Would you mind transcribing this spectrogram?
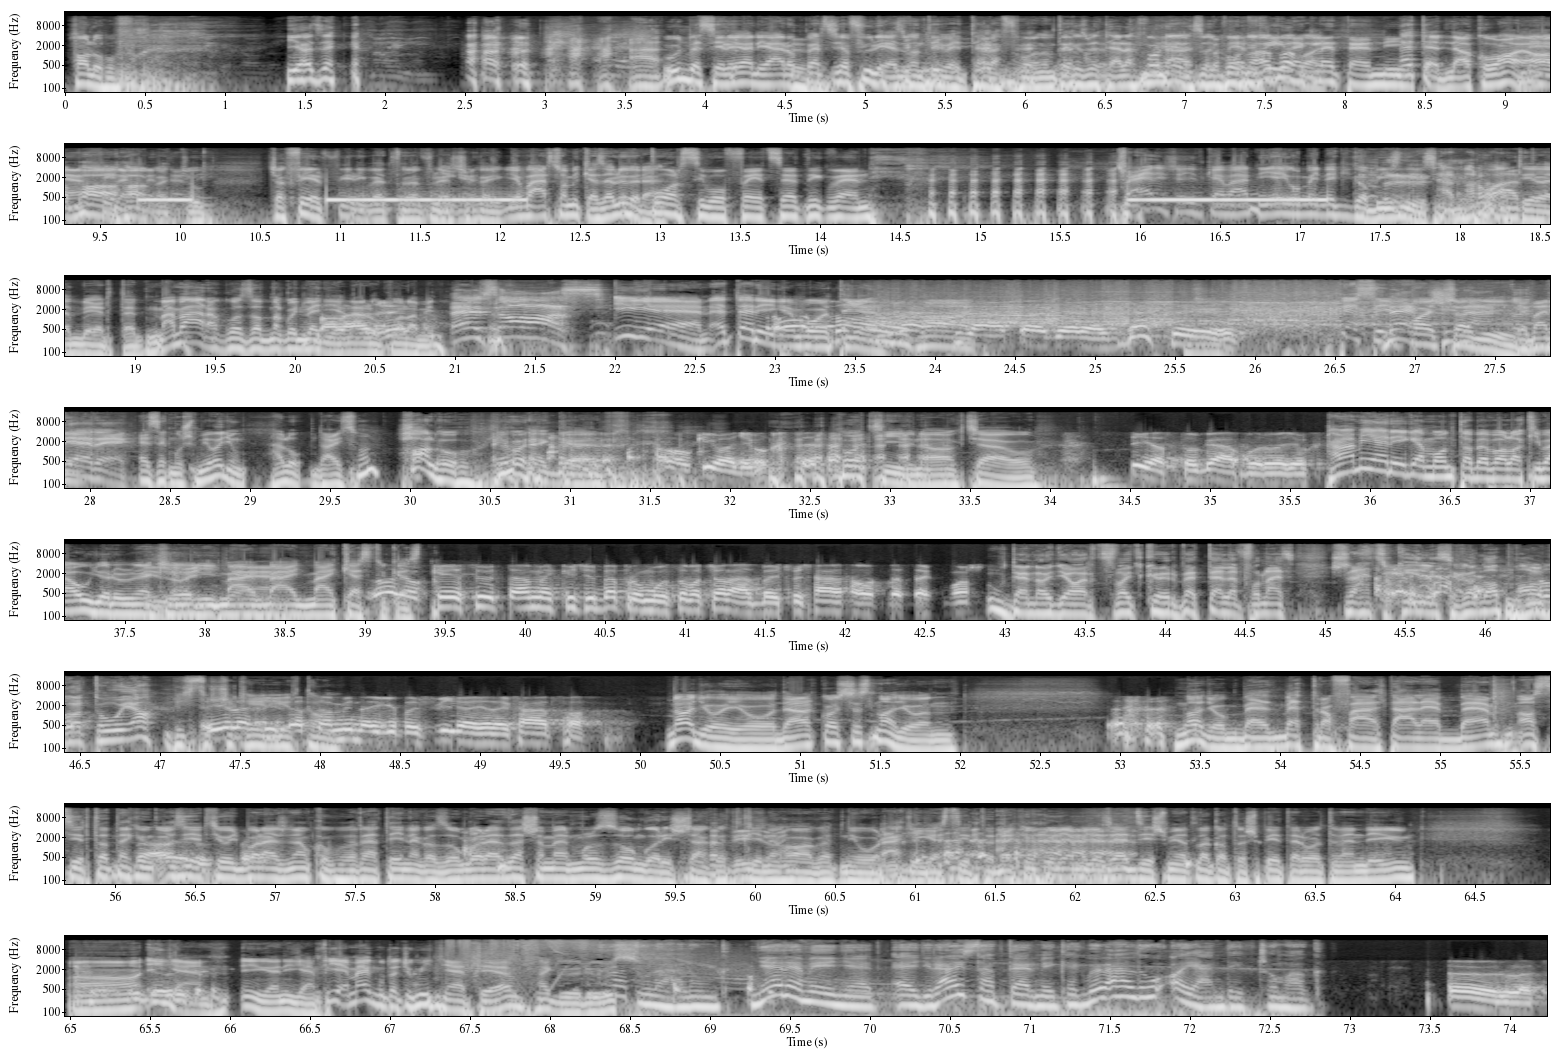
Haló. Ja, az... Úgy beszél Jani három perc, hogy a füléhez van téve egy telefonom. Te közben telefonálsz, vagy vonalban vagy? letenni. Ne tedd le, akkor ha, ha, ha, hallgatjuk. Csak fél, félig vett fel a füles, ja, vársz valami kezelőre? Porszívó fejet szeretnék venni. Fel is egyet kell várni, ilyen jól megy nekik a biznisz. Hát a rohadt életbe érted. Már várakozzadnak, hogy vegyél náluk valamit. Ez az! Igen, te régen volt ilyen. Csinálta Te szép vagy, Sanyi. Gyerek! Ezek most mi vagyunk? Halló, Dyson? Halló, jó reggel. Halló, ki vagyok? Hogy hívnak? Ciao. Sziasztok, Gábor vagyok. Hát már milyen régen mondta be valaki, már úgy örül neki, Bizony, hogy így már, már, már kezdtük Nagyon ezt. készültem, meg kicsit bepromóztam a családba is, hogy hát ha ott leszek most. Ú, de nagy arc vagy, körbe telefonálsz. Srácok, én leszek a nap hallgatója. Biztos csak én írtam. mindenkit, hogy figyeljenek hát ha. Nagyon jó, de akkor ez nagyon... Nagyon be, betrafáltál ebbe. Azt írtad nekünk, azért jó, hogy Balázs nem kapott rá tényleg a zongorázása, mert most zongoristákat bizony. kéne hallgatni órákig. Ezt írtad nekünk, ugye, hogy az edzés miatt Lakatos Péter volt a vendégünk. Uh, igen, igen, igen. Figyelj, megmutatjuk, mit nyertél. Megőrülsz. Gratulálunk! Nyereményed egy Up termékekből álló ajándékcsomag. Őrület.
